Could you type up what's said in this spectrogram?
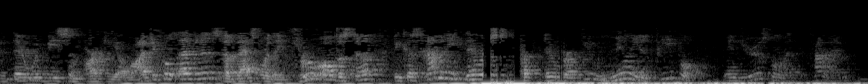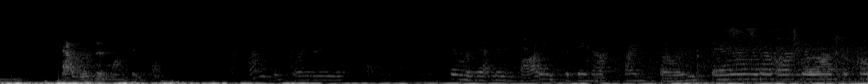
that there would be some archaeological evidence of that's where they threw all the stuff? Because how many there was there were a few million people in Jerusalem at the time. That would have been one big dump. I was just wondering if there were that many bodies, would they not find bones there in an archaeological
